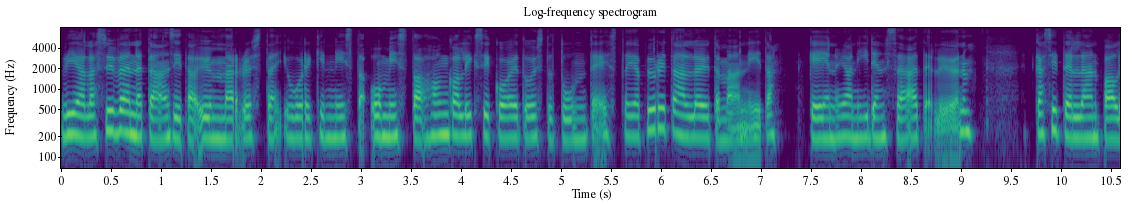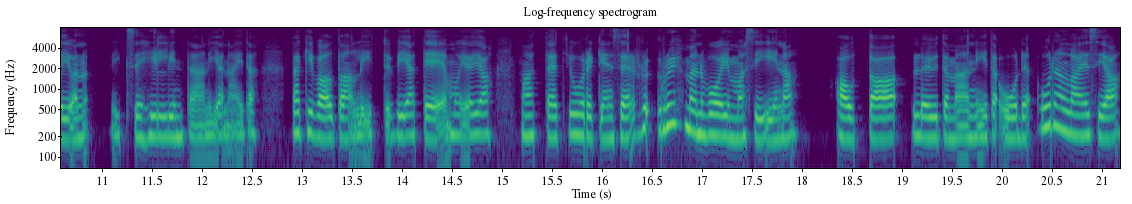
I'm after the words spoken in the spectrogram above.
vielä syvennetään sitä ymmärrystä juurikin niistä omista hankaliksi koetuista tunteista ja pyritään löytämään niitä keinoja niiden säätelyyn. Käsitellään paljon itsehillintään ja näitä väkivaltaan liittyviä teemoja ja mä ajattelen, että juurikin se ryhmän voima siinä auttaa löytämään niitä uudenlaisia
